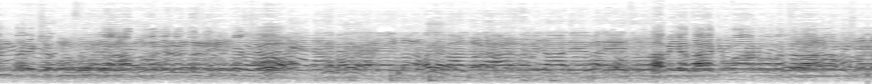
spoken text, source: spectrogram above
अंतरिक्ष आत्मा जगत अभियथा जुवानो मतदानो विश्वं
